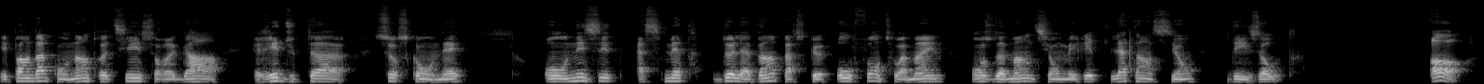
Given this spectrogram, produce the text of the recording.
Et pendant qu'on entretient ce regard réducteur sur ce qu'on est, on hésite à se mettre de l'avant parce que, au fond de soi-même, on se demande si on mérite l'attention des autres. Or,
